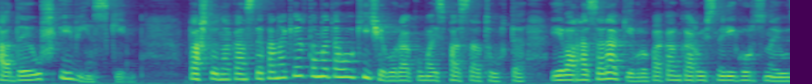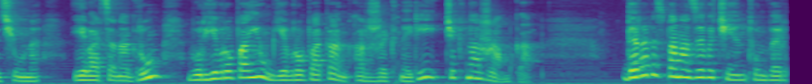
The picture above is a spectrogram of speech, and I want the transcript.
Թադեուշ Իվինսկին։ Պաշտոնական Ստեփանակերտը մտահոգիչ է որակում այս փաստաթուղթը եւ առհասարակ եվրոպական կառույցների գործունեությունը եւ արձանագրում, որ Եվրոպայում եվրոպական արժեքների ճգնաժամ կա։ Դեռևս բանաձևը չի ընդունվել,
